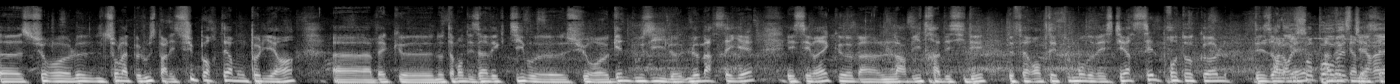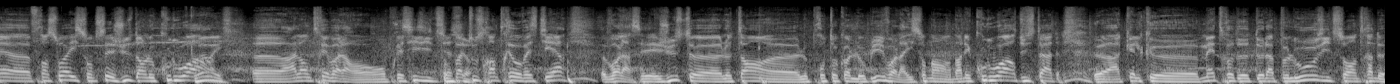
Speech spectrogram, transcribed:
euh, sur, le, sur la pelouse par les supporters montpelliérains, euh, avec euh, notamment des invectives euh, sur euh, Gendouzi, le, le Marseillais. Et c'est vrai que ben, l'arbitre a décidé de faire rentrer tout le monde au vestiaire. C'est le protocole désormais. Alors ils sont pas au vestiaire, hein, euh, François, ils sont tu sais, juste dans le couloir Oui, oui. euh, à l'entrée. Voilà, on précise, ils ne sont Bien pas sûr. tous rentrés au vestiaire. Euh, voilà, c'est juste le temps, euh, le protocole l'oblige. Voilà, ils sont dans, les couloirs du stade, euh, à quelques mètres de, la pelouse. Ils sont en train de,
